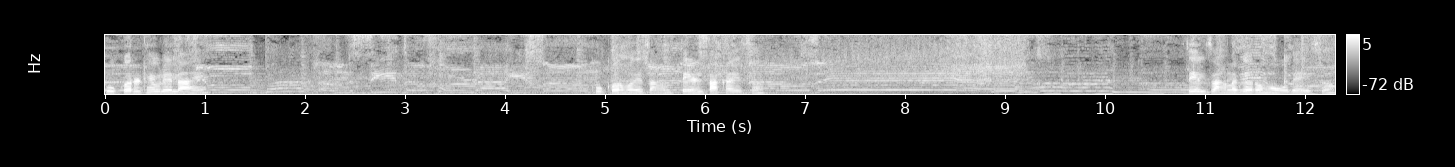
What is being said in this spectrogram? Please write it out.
कुकर ठेवलेला आहे. कुकरमध्ये चांगलं तेल टाकायचं. तेल चांगलं गरम होऊ द्यायचं.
